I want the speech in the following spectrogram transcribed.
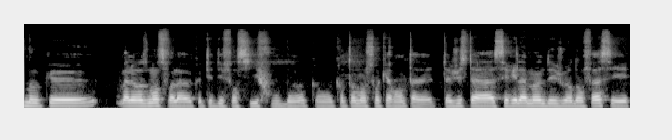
Donc, euh, malheureusement, voilà, côté défensif, ou bon, quand, quand t'en manges 140, t'as, t'as juste à serrer la main des joueurs d'en face et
